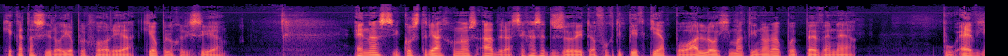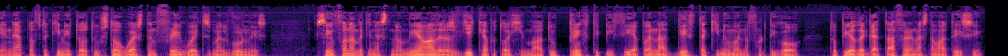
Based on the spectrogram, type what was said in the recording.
και κατά συρροή οπλοφορία και οπλοχρησία. Ένας 23χρονο άντρας έχασε τη ζωή του αφού χτυπήθηκε από άλλο όχημα την ώρα που επέβαινε που έβγαινε από το αυτοκίνητό του στο Western Freeway της Μελβούρνη. Σύμφωνα με την αστυνομία, ο άνδρας βγήκε από το όχημά του πριν χτυπηθεί από ένα αντίθετα κινούμενο φορτηγό, το οποίο δεν κατάφερε να σταματήσει.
